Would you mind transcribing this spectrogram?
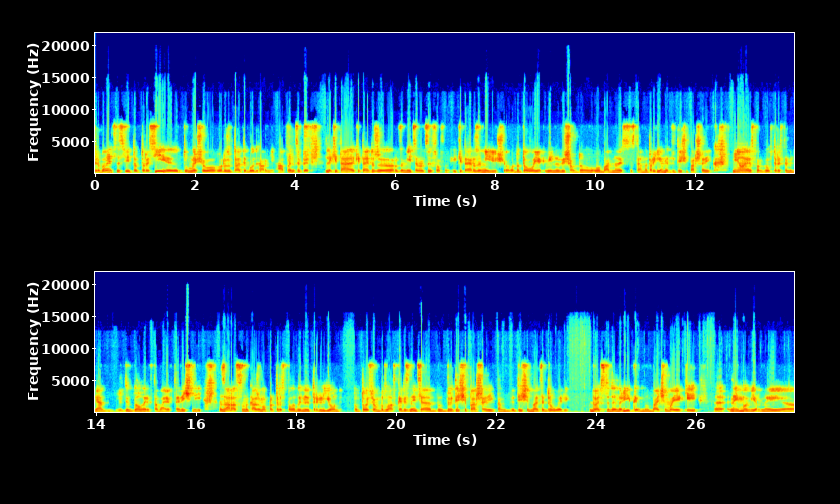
Тривається світ, тобто Росії, думаю, що результати будуть гарні. А в принципі, для Китаю Китай дуже розуміється на цифрах, і Китай розуміє, що до того як він увійшов до глобальної системи торгівлі 2001 рік, в нього експорт був 300 мільярдів доларів товарів. Це річний. Зараз ми кажемо про 3,5 трильйони. Тобто, ось вам, будь ласка, різниця 2001 рік, там 2022 рік. 21 рік ми бачимо, який е, неймовірний е,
